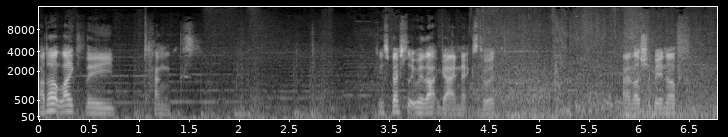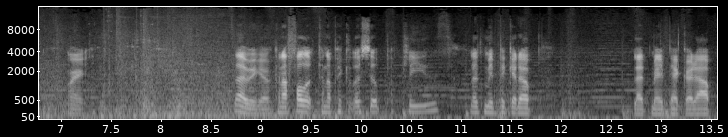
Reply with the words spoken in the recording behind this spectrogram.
I don't like the tanks. Especially with that guy next to it. Right, that should be enough. Right. There we go. Can I follow can I pick this up, please? Let me pick it up. Let me pick it up.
